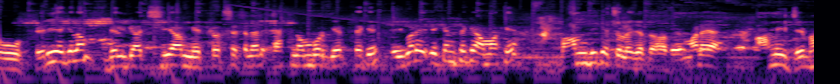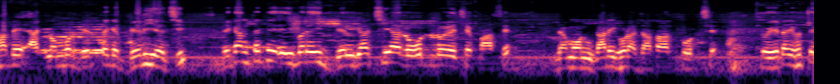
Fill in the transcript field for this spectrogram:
তো বেরিয়ে গেলাম বেলগাছিয়া মেট্রো স্টেশনের এক নম্বর গেট থেকে। এইবারে এখান থেকে আমাকে বাম দিকে চলে যেতে হবে। মানে আমি যেভাবে এক নম্বর গেট থেকে বেরিয়েছি, এখান থেকে এইবারে এই বেলগাছিয়া রোড রয়েছে পাশে, যেমন গাড়ি ঘোড়া যাতায়াত করছে। তো এটাই হচ্ছে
